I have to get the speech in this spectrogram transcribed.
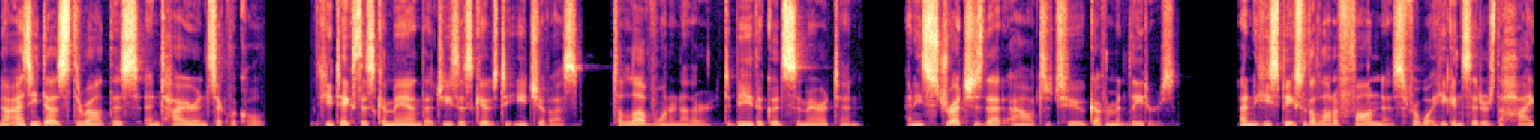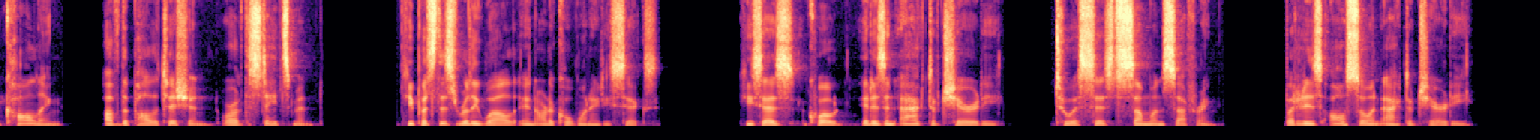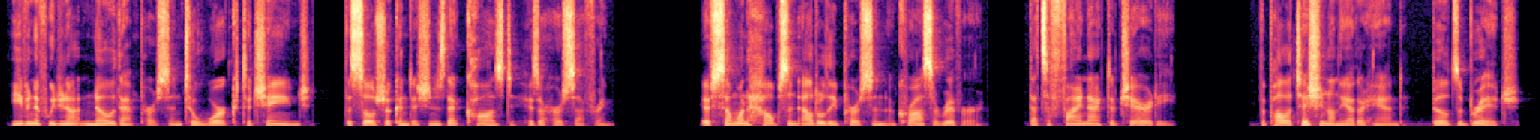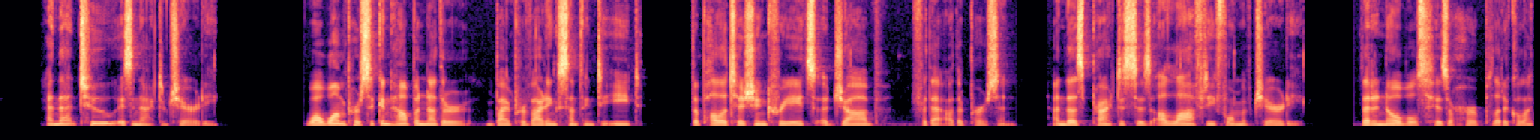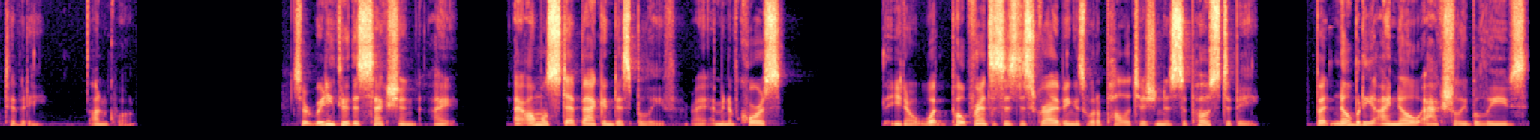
Now, as he does throughout this entire encyclical, he takes this command that Jesus gives to each of us to love one another, to be the Good Samaritan, and he stretches that out to government leaders. And he speaks with a lot of fondness for what he considers the high calling of the politician or of the statesman. He puts this really well in Article 186. He says, quote, It is an act of charity to assist someone suffering, but it is also an act of charity, even if we do not know that person, to work to change the social conditions that caused his or her suffering. If someone helps an elderly person across a river, that's a fine act of charity. The politician, on the other hand, builds a bridge, and that too is an act of charity. While one person can help another by providing something to eat, the politician creates a job for that other person and thus practices a lofty form of charity that ennobles his or her political activity. Unquote. So, reading through this section, I, I almost step back in disbelief, right? I mean, of course, you know, what Pope Francis is describing is what a politician is supposed to be. But nobody I know actually believes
